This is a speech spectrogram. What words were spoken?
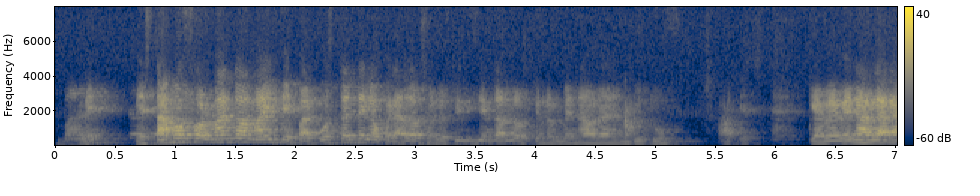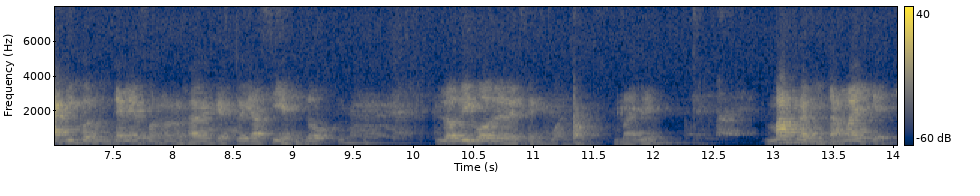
¿vale? Estamos formando a Maite para el puesto de teleoperador, se lo estoy diciendo a los que nos ven ahora en YouTube, ¿sabes? que me ven a hablar aquí con un teléfono, no saben qué estoy haciendo, lo digo de vez en cuando, ¿vale? Más preguntas, Maite.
